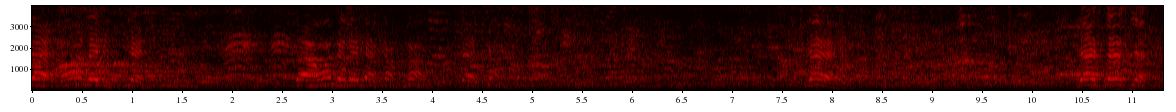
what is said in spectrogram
Yeah, I want ladies. Yes. Yeah, I want the ladies. Yeah, come, come. Yeah, come. Yeah. Yes, yes, yes.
